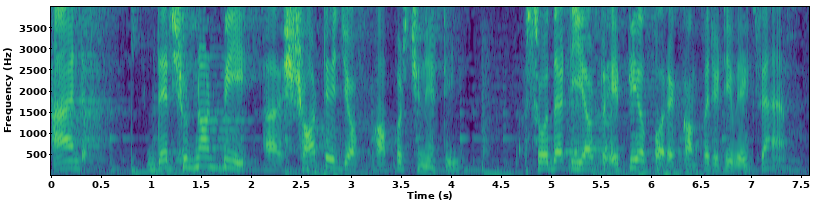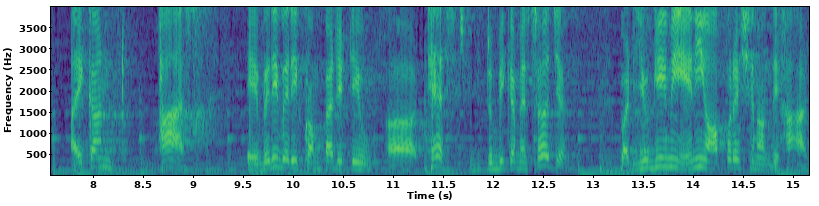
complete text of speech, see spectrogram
And there should not be a shortage of opportunity so that you have to appear for a competitive exam. I can't pass a very, very competitive uh, test to become a surgeon. But you give me any operation on the heart,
